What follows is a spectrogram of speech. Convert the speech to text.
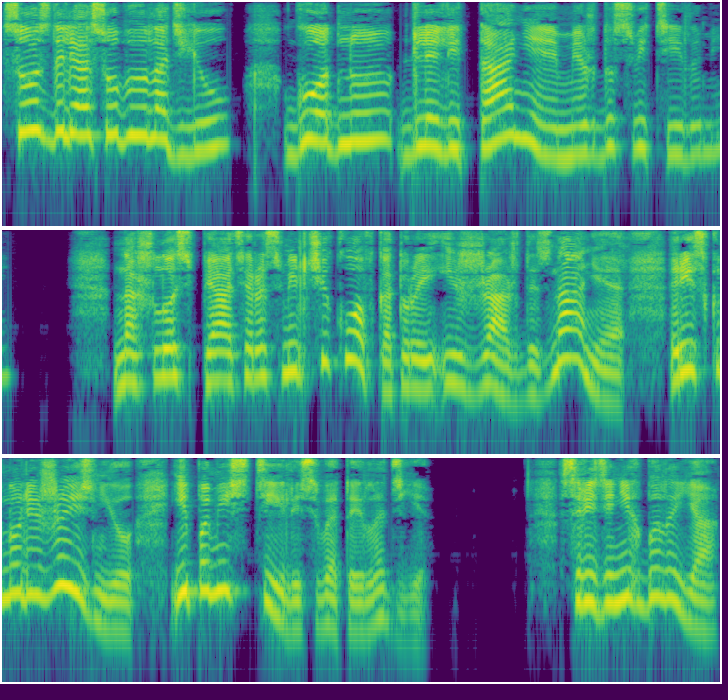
создали особую ладью, годную для летания между светилами. Нашлось пятеро смельчаков, которые из жажды знания рискнули жизнью и поместились в этой ладье. Среди них был и я.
